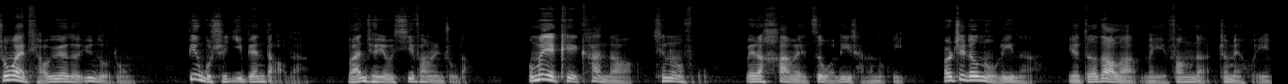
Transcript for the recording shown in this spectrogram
中外条约的运作中，并不是一边倒的。完全由西方人主导，我们也可以看到清政府为了捍卫自我立场的努力，而这种努力呢，也得到了美方的正面回应。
